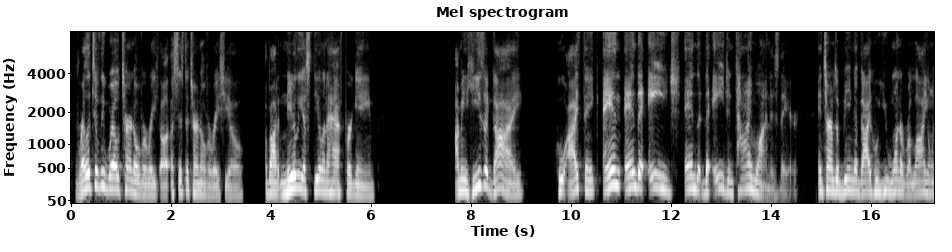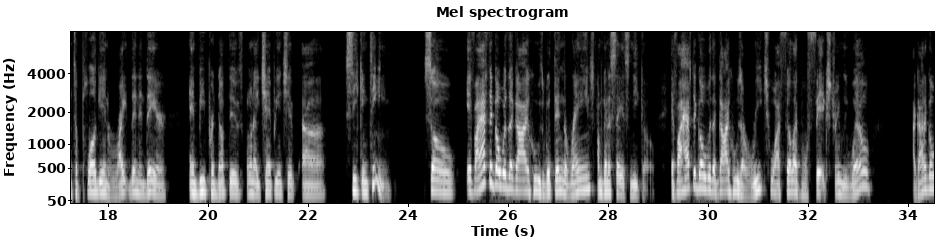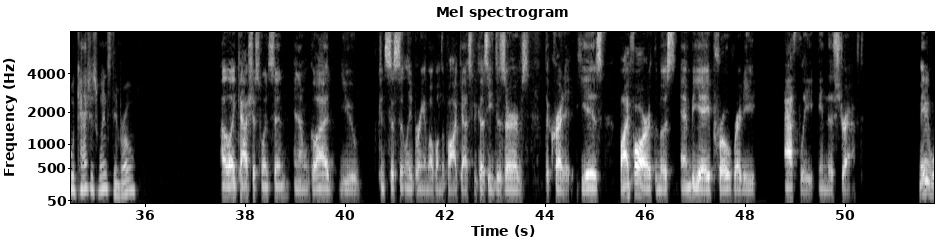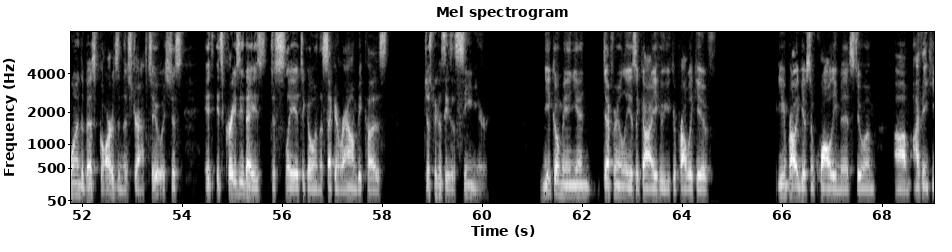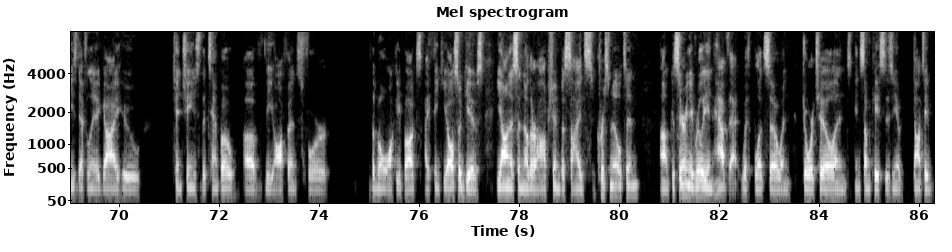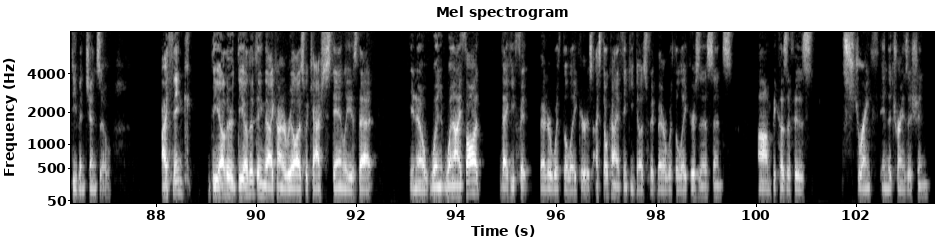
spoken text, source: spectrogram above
relatively well turnover rate, uh, assist to turnover ratio, about nearly a steal and a half per game I mean, he's a guy who I think and and the age and the, the age and timeline is there in terms of being a guy who you want to rely on to plug in right then and there and be productive on a championship uh seeking team. So if I have to go with a guy who's within the range, I'm gonna say it's Nico. If I have to go with a guy who's a reach who I feel like will fit extremely well, I gotta go with Cassius Winston, bro. I like Cassius Winston, and I'm glad you consistently bring him up on the podcast because he deserves the credit. He is by far the most NBA pro ready athlete in this draft. Maybe one of the best guards in this draft too. It's just it, it's crazy that he's just slated to go in the second round because just because he's a senior. Nico Mannion definitely is a guy who you could probably give you can probably give some quality minutes to him. Um, I think he's definitely a guy who can change the tempo of the offense for the Milwaukee Bucks. I think he also gives Giannis another option besides Khris Middleton, um, considering they really didn't have that with Bledsoe and George Hill, and in some cases, you know, Donte DiVincenzo. I think the other the other thing that I kind of realized with Cash Stanley is that, you know, when when I thought that he fit better with the Lakers. I still kind of think he does fit better with the Lakers in a sense um, because of his strength in the transition.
